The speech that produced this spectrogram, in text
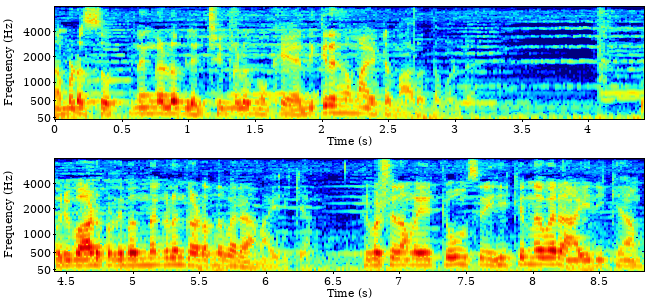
നമ്മുടെ സ്വപ്നങ്ങളും ലക്ഷ്യങ്ങളും ഒക്കെ അനുഗ്രഹമായിട്ട് മാറുന്നുമുണ്ട്. ഒരുപാട് പ്രതിബന്ധങ്ങളും കടന്നു വരാമായിരിക്കാം. ഒരുപക്ഷെ നമ്മൾ ഏറ്റവും സ്നേഹിക്കുന്നവരായിരിക്കാം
